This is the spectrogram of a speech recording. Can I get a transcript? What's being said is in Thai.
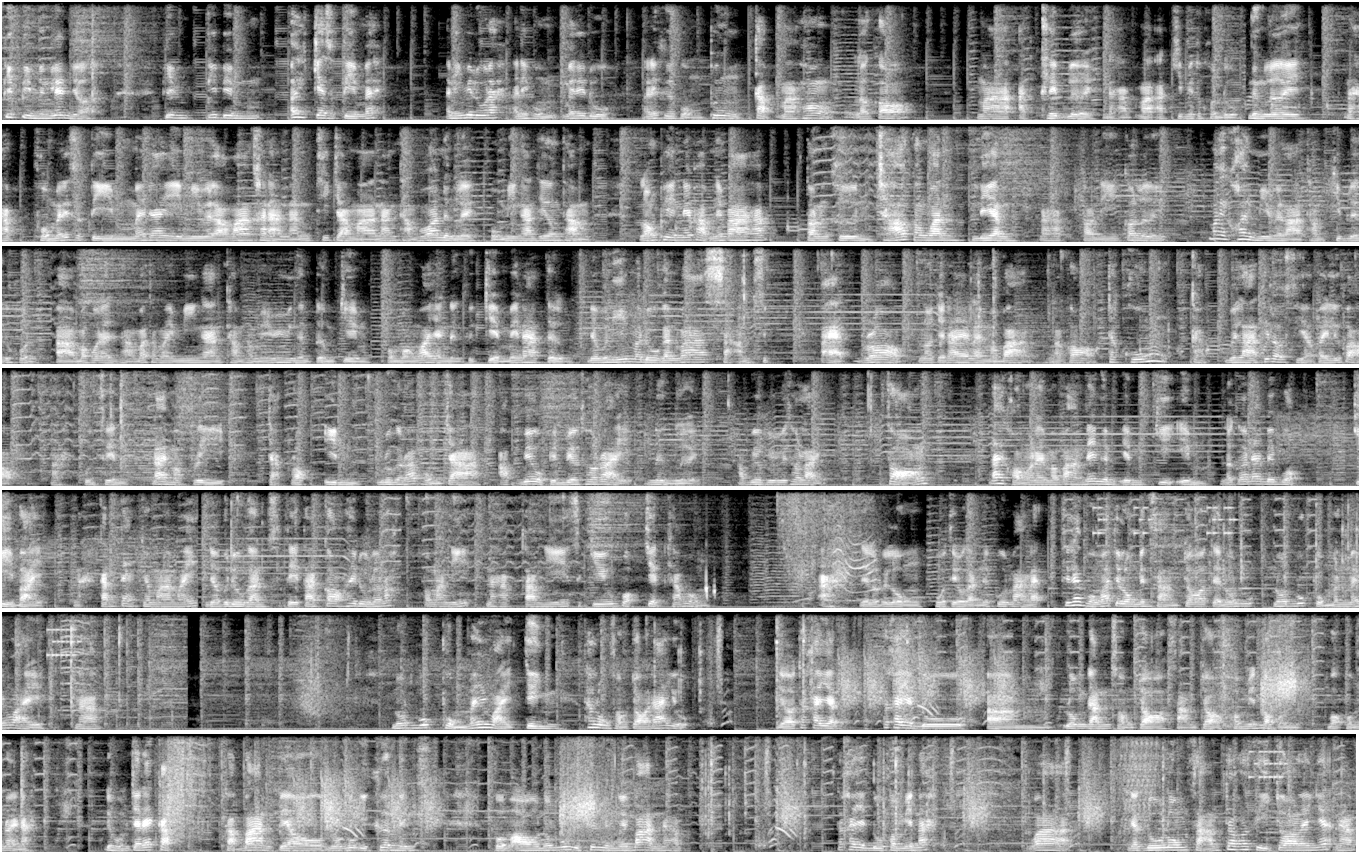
พี่ปิมยังเล่นอยู่พี่พี่ปิม เอ้ยแกสตรีมไหมอันนี้ไม่รู้นะ อันนี้ผมไม่ได้ดู อันนี้คือผมเพิ่งกลับมาห้องแล้วก็ มาอัดคลิปเลยนะครับ มาอัดคลิปให้ทุกคนดูหนึ่งเลยนะครับ ผมไม่ได้สตรีมไม่ได้มีเวลาว่างขนาดนั้นที่จะมานั่งทำเพราะว่าหนึ่งเลย ผมมีงานที่ต้องทำร้องเพลงในผับในบาร์ครับ ตอนกลางคืน เช้ากลางวันเรียนนะครับ ตอนนี้ก็เลยไม่ค่อยมีเวลาทำคลิปเลยทุกคน อ่า บางคนอาจจะถามว่าทำไมมีงานทำทำไมไม่มีเงินเติมเกม ผมมองว่าอย่างหนึ่งคือเกมไม่น่าเติม เดี๋ยววันนี้มาดูกันว่า 8 รอบเราจะได้อะไรมาบ้าง แล้วก็จะคุ้มกับเวลาที่เราเสียไปหรือเปล่าอะคุณเซนได้มาฟรีจากล็อกอินดูกันว่าผมจะอัพเวลเป็นเวลเท่าไหร่ 1 เลย อัพเวลเป็นเวลเท่าไหร่ 2 ได้ของอะไรมาบ้าง ได้เงิน M กี่ M แล้วก็ได้ใบบวกกี่ใบนะกันแตกจะมาไหม เดี๋ยวไปดูกัน สเตตัสก็ให้ดูแล้วเนาะ ประมาณนี้นะครับ ตามนี้สกิลบวก 7 ครับผม อะเดี๋ยวเราไปลงโฮเทลกันไม่พูดมากแล้ว ที่แรกผมว่าจะลงเป็น 3 จอ แต่โน้ตโน้ตบุ๊กผมมันไม่ไหวนะครับโน้ตบุ๊กผมไม่ไหวจริง ถ้าลง 2 จอได้อยู่ เดี๋ยวถ้าใครอยากถ้าใครอยากดูลงดัน 2 จอ 3 จอ คอมเมนต์บอกผมบอกผมหน่อยนะ เดี๋ยวผมจะได้กลับกลับบ้านไปเอาโน้ตบุ๊กอีกเครื่องหนึ่งผมเอาโน้ตบุ๊กอีกเครื่องหนึ่งไว้บ้านนะครับ ถ้าใครอยากดูคอมเมนต์นะ ว่าอยากดูลง 3 จอ 4 จออะไรเงี้ยนะครับ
